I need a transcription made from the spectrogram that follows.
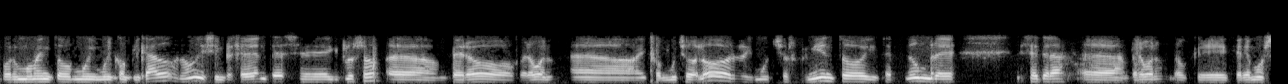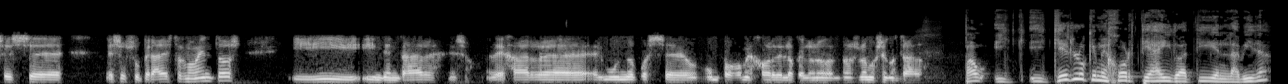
por un momento muy muy complicado y sin precedentes eh, incluso eh, pero pero bueno eh, con mucho dolor y mucho sufrimiento incertidumbre etcétera. Eh, pero bueno lo que queremos es eh, eso superar estos momentos y intentar eso dejar el mundo pues un poco mejor de lo que lo, nos lo hemos encontrado. Pau ¿y, y qué es lo que mejor te ha ido a ti en la vida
